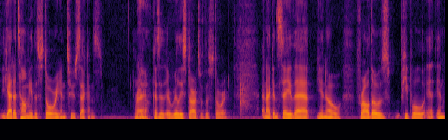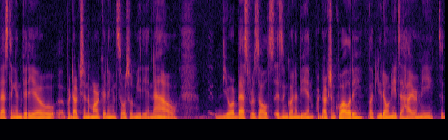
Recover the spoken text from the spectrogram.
You got to tell me the story in two seconds, right? Yeah. Because it, it really starts with the story. And I can say that, you know, for all those people investing in video uh, production and marketing and social media now, your best results isn't going to be in production quality. Like you don't need to hire me to,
